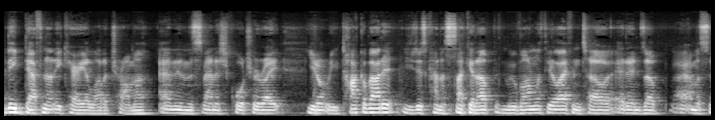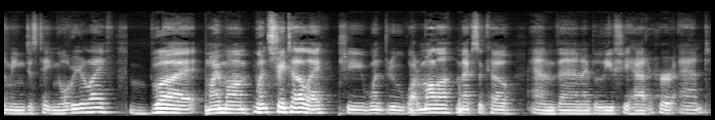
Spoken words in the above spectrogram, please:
They definitely carry a lot of trauma, and in the Spanish culture, right? you don't really talk about it. You just kind of suck it up and move on with your life until it ends up, I'm assuming, just taking over your life. But my mom went straight to LA. She went through Guatemala, Mexico, and then I believe she had her aunt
